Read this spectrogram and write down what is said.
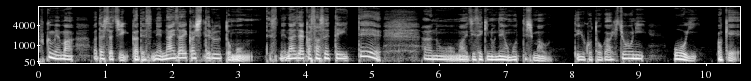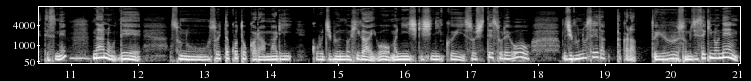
含め、まあ、私たちがですね、内在化してると思うんですね。内在化させていて、あの、まあ、自責の念を持ってしまうっていうことが非常に多いわけですね。うん、なので、その、そういったことからあまり、こう、自分の被害を、まあ、認識しにくい。そしてそれを自分のせいだったからという、その自責の念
